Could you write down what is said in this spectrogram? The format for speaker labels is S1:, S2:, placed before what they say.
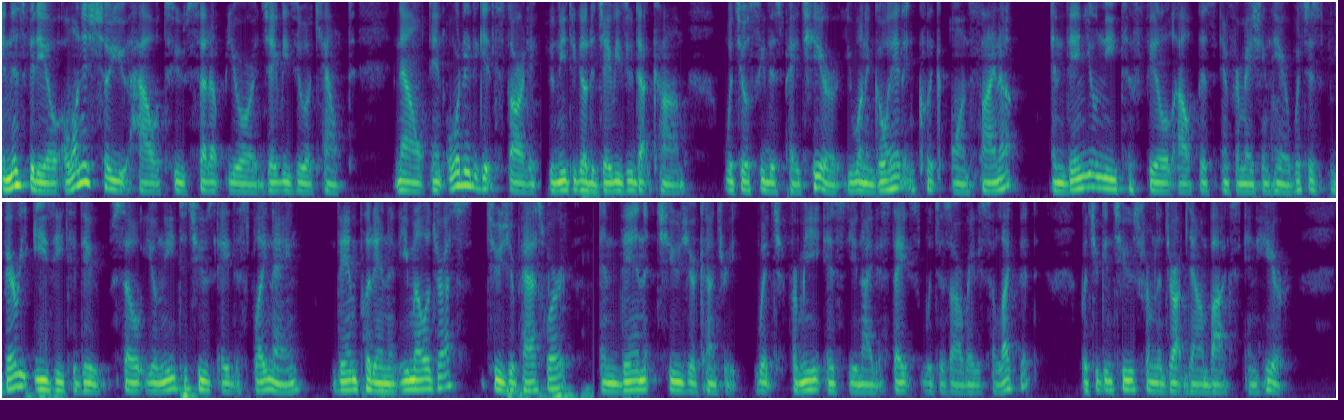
S1: In this video, I want to show you how to set up your JVZoo account. Now, in order to get started, you'll need to go to jvzoo.com, which you'll see this page here. You want to go ahead and click on sign up, and then you'll need to fill out this information here, which is very easy to do. So you'll need to choose a display name, then put in an email address, choose your password, and then choose your country, which for me is the United States, which is already selected, but you can choose from the drop down box in here.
